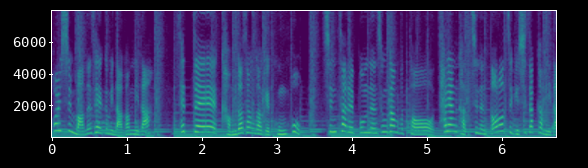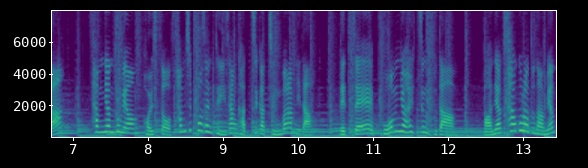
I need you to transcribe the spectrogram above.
훨씬 많은 세금이 나갑니다. 셋째, 감가상각의 공포. 신차를 뽑는 순간부터 차량 가치는 떨어지기 시작합니다. 3년 후면 벌써 30% 이상 가치가 증발합니다. 넷째, 보험료 할증 부담. 만약 사고라도 나면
